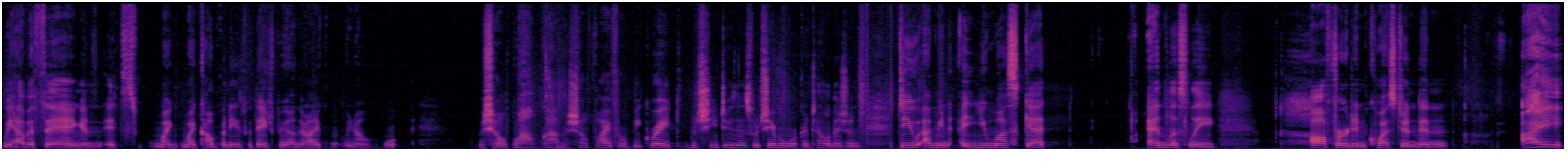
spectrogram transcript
we have a thing and it's my my company's with HBO and they're like you know. Michelle, well, God, Michelle Pfeiffer would be great. Would she do this? Would she ever work on television? Do you? I mean, you must get endlessly offered and questioned and I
